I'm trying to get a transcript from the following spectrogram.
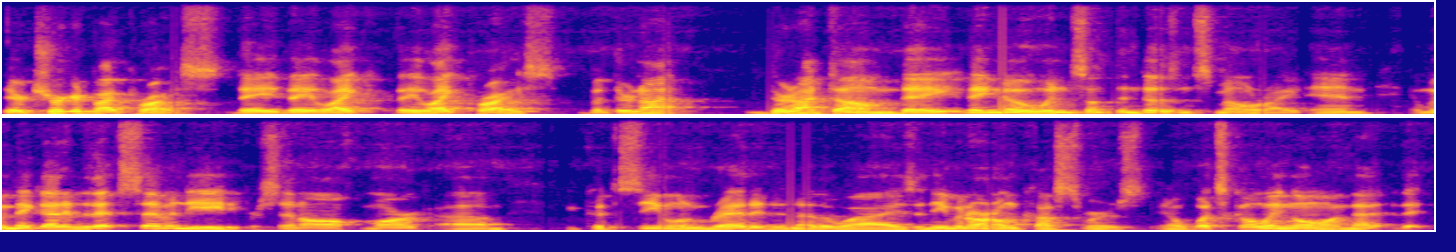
they're triggered by price. They they like they like price, but they're not they're not dumb. They they know when something doesn't smell right. And and when they got into that 70 80% off mark, um, you could see on Reddit and otherwise, and even our own customers, you know, what's going on? That, that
